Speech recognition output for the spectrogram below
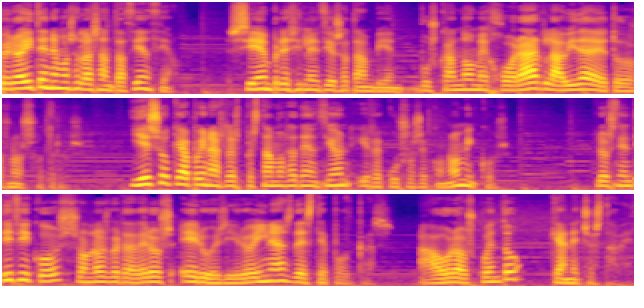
Pero ahí tenemos a la Santa Ciencia, siempre silenciosa también, buscando mejorar la vida de todos nosotros. Y eso que apenas les prestamos atención y recursos económicos. Los científicos son los verdaderos héroes y heroínas de este podcast. Ahora os cuento qué han hecho esta vez.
